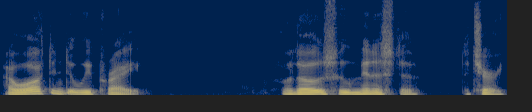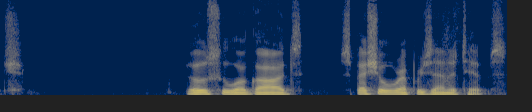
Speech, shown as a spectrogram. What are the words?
How often do we pray for those who minister the church? those who are God's special representatives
